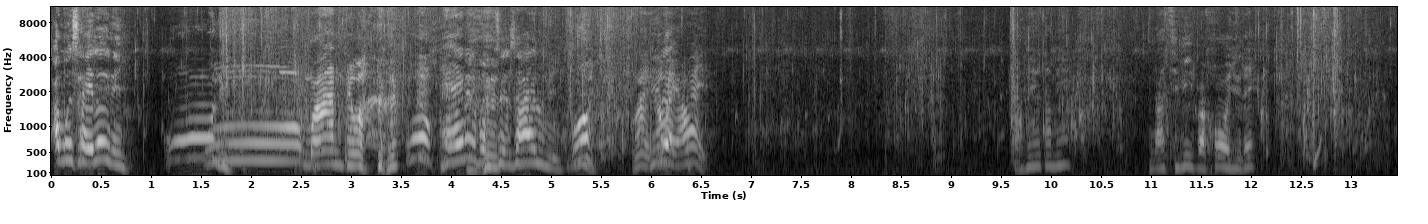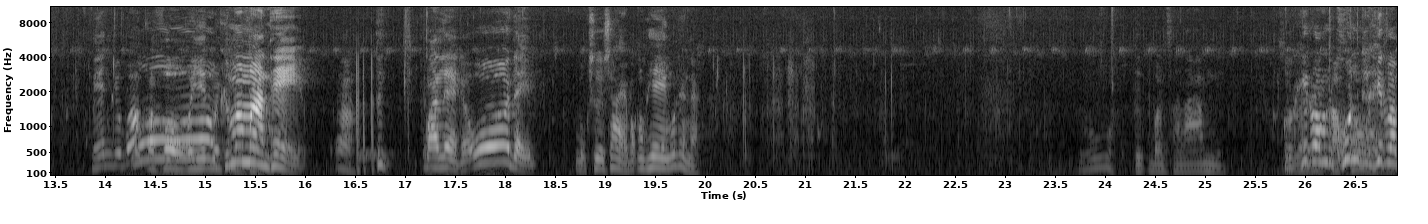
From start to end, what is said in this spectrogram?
เอามือใส่เลยนี่โอ้โอ้นี่มานเถอะวะโอ้แพงเลยบ็อกเซอร์ใช่รุ่นนี่โอ้ไว้นี่เอาแหไว้ละเอาไว้ตอนนี้ตอนนี้นาทีวีปลาคออยู่เด้เมนอยู่บ่ปลาคอก็เย็นคือมามานแท้อะตึก บ้านแรกอะโอ้ได้บ็อกเซอร์ใช่บักกำแพงกูเนี่ยนะโอ้ตึกบอลสลามนี่ก็คิดว่ามันคุ้นก็คิดว่า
